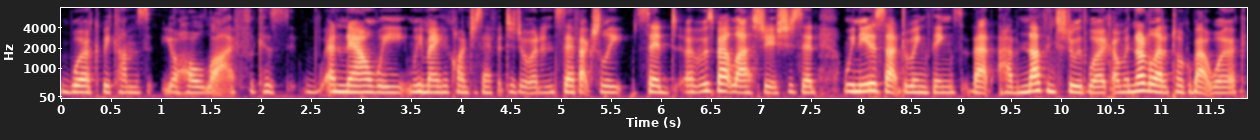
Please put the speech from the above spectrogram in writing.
work becomes your whole life because and now we we make a conscious effort to do it and Steph actually said it was about last year she said we need to start doing things that have nothing to do with work and we're not allowed to talk about work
